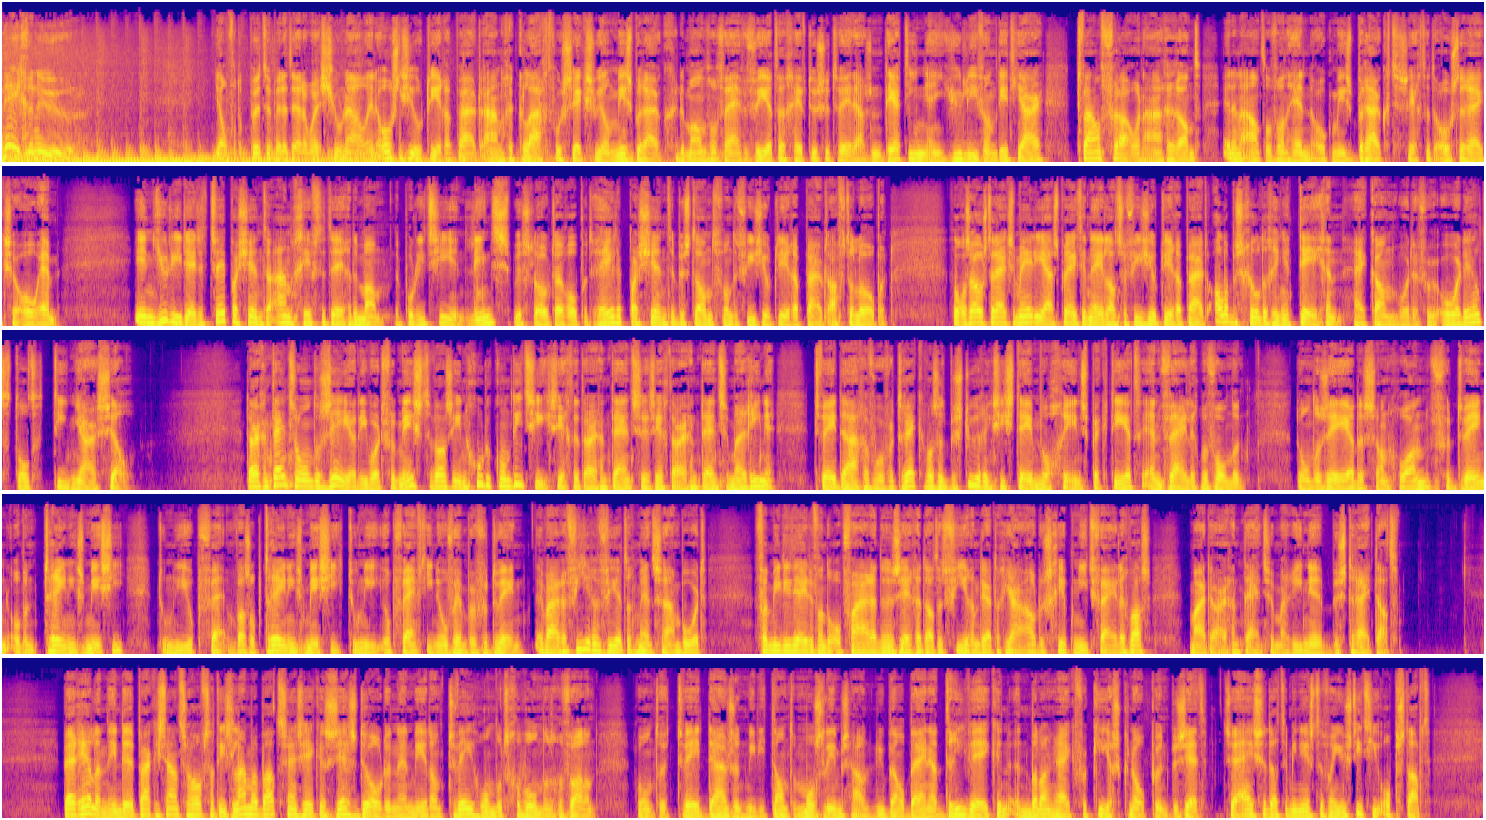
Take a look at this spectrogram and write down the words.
9 uur. Jan van der Putten bij het NOS-journaal. In Oost-fysiotherapeut aangeklaagd voor seksueel misbruik. De man van 45 heeft tussen 2013 en juli van dit jaar 12 vrouwen aangerand... en een aantal van hen ook misbruikt, zegt het Oostenrijkse OM. In juli deden twee patiënten aangifte tegen de man. De politie in Linz besloot daarop het hele patiëntenbestand van de fysiotherapeut af te lopen. Volgens Oostenrijkse media spreekt de Nederlandse fysiotherapeut alle beschuldigingen tegen. Hij kan worden veroordeeld tot 10 jaar cel. De Argentijnse onderzeeër die wordt vermist was in goede conditie, zegt, het Argentijnse, zegt de Argentijnse marine. Twee dagen voor vertrek was het besturingssysteem nog geïnspecteerd en veilig bevonden. De onderzeeër, de San Juan, verdween op een trainingsmissie, toen hij op, was op trainingsmissie toen hij op 15 november verdween. Er waren 44 mensen aan boord. Familieleden van de opvarenden zeggen dat het 34 jaar oude schip niet veilig was, maar de Argentijnse marine bestrijdt dat. Bij rellen in de Pakistanse hoofdstad Islamabad zijn zeker zes doden en meer dan 200 gewonden gevallen. Rond de 2000 militante moslims houden nu al bijna drie weken een belangrijk verkeersknooppunt bezet. Ze eisen dat de minister van Justitie opstapt.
